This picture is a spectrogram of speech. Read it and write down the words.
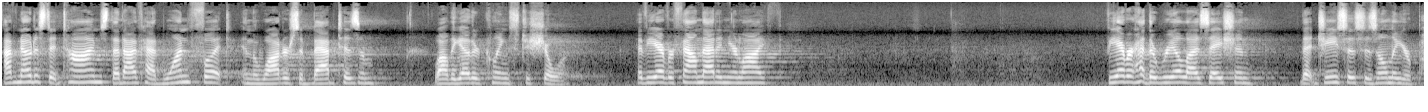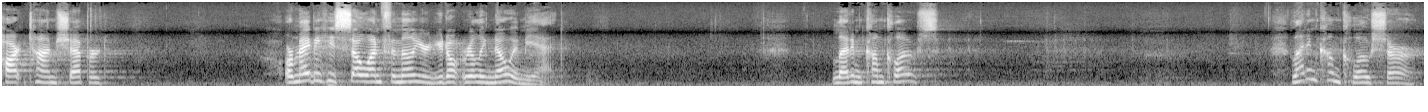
I've noticed at times that I've had one foot in the waters of baptism while the other clings to shore. Have you ever found that in your life? Have you ever had the realization that Jesus is only your part time shepherd? Or maybe he's so unfamiliar you don't really know him yet. Let him come close. Let him come closer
